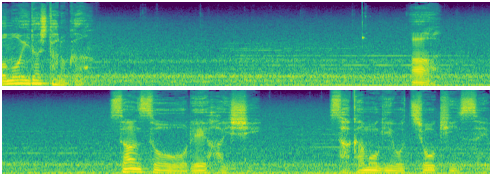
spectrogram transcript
思い出したのか？ああ。三層を礼拝し逆もぎを彫金せよ。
